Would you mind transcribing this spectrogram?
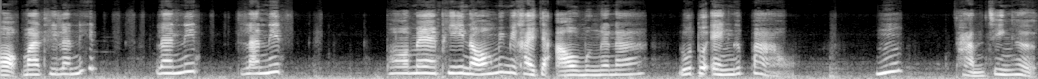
ออกมาทีละนิด ละนิด ละนิด พ่อแม่พี่น้องไม่มีใครจะเอามึงเลยนะ รู้ตัวเองหรือเปล่าหืถามจริงเหอะ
